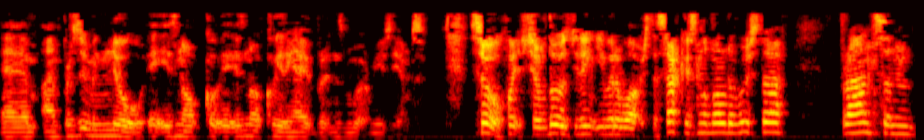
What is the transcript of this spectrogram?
um, I'm presuming no, it is not cl- it is not clearing out Britain's motor museums. So, which of those do you think you would have watched? The Circus in the World of Wooster, France and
